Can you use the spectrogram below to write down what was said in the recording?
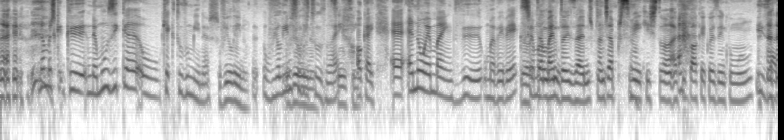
não, mas que, que na música, o que é que tu dominas? O violino. O violino, o violino. sobretudo, não é? Sim, sim. Ok. Uh, a Não é mãe de uma bebê que se chama. Também de dois anos, portanto já percebi que isto há aqui qualquer coisa em comum. Exato.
